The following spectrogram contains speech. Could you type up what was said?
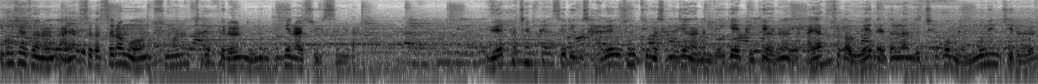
이곳에서는 아약스가 쓸어모은 수많은 트로피를 눈으로 확인할 수 있습니다. UEFA 챔피언스 리그 4회 우승팀을 상징하는 4개의 big ear는 아약스가 왜 네덜란드 최고 명문인지를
